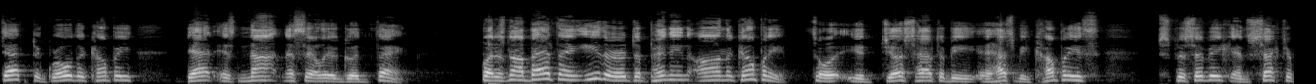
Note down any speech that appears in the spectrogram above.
debt to grow the company, debt is not necessarily a good thing. But it's not a bad thing either, depending on the company. So you just have to be, it has to be companies specific and sector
